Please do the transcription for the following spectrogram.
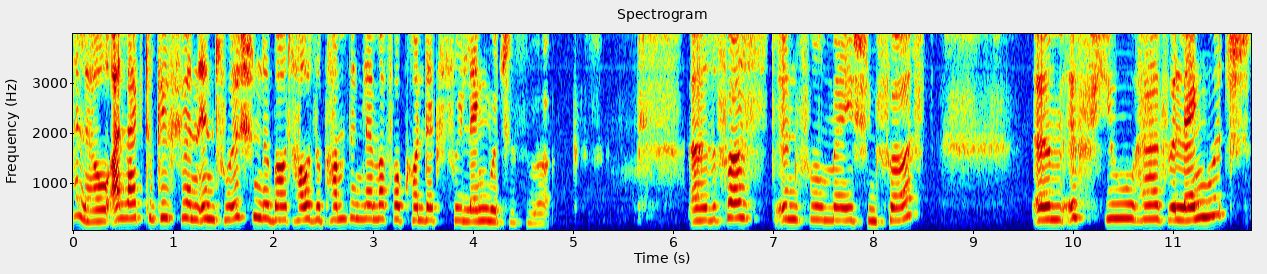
Hello, I'd like to give you an intuition about how the pumping lemma for context-free languages works. Uh, the first information first. Um, if you have a language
